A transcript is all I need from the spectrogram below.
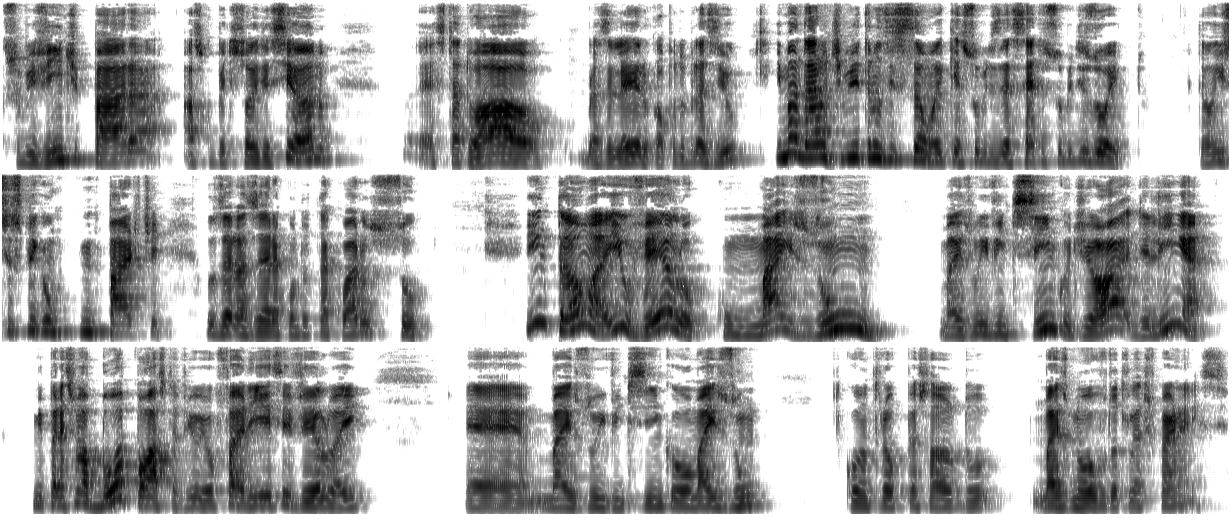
sub-20 para as competições desse ano, é, estadual, brasileiro, Copa do Brasil, e mandaram um time de transição aí que é sub-17 e sub-18. Então isso explica em parte o 0 a 0 contra o Taquaro Sul. Então aí o Velo com mais um, mais 1,25 de, de linha, me parece uma boa aposta, viu? Eu faria esse Velo aí, é, mais 1,25 ou mais um contra o pessoal do mais novo do Atlético Paranaense.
